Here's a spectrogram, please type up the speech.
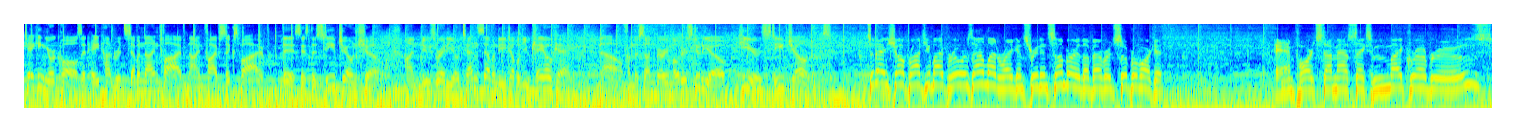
Taking your calls at 800 795 9565. This is The Steve Jones Show on News Radio 1070 WKOK. Now, from the Sunbury Motor Studio, here's Steve Jones. Today's show brought to you by Brewers Outlet, Reagan Street in Sunbury, the beverage supermarket. Imports Domestics Microbrews.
